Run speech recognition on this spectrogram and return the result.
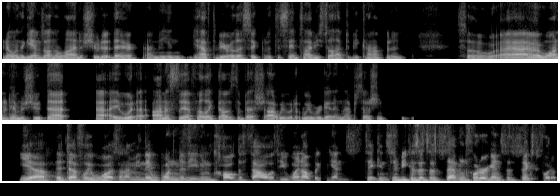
you know, when the game's on the line to shoot it there. I mean, you have to be realistic, but at the same time, you still have to be confident. So I, I wanted him to shoot that. Uh, it would honestly, I felt like that was the best shot we would we were getting that possession. Yeah, it definitely was. And I mean, they wouldn't have even called the foul if he went up against Dickinson because it's a seven footer against a six footer.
